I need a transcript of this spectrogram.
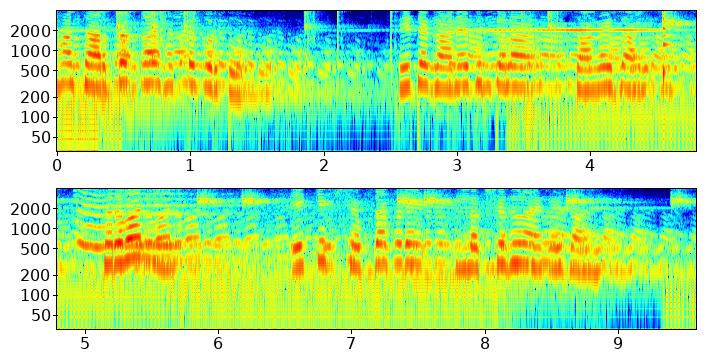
पण हा सार्थक काय हट्ट करतो? हे त्या गाण्यातून त्याला सांगायचं आहे. सर्वांनी एक एक शब्दाकडे लक्ष देऊन ऐकायचं आहे.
